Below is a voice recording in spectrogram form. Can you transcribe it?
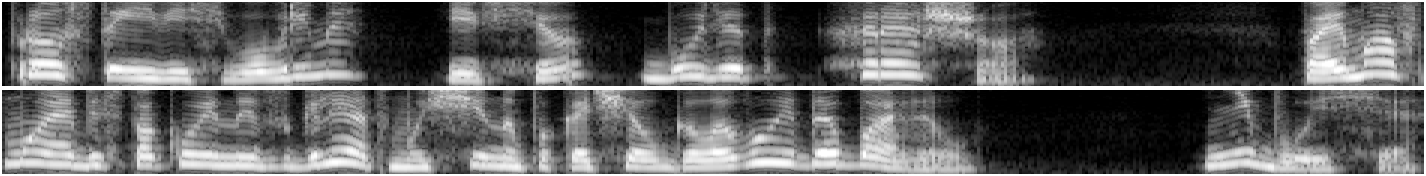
Просто явись вовремя, и все будет хорошо». Поймав мой обеспокоенный взгляд, мужчина покачал головой и добавил. «Не бойся,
